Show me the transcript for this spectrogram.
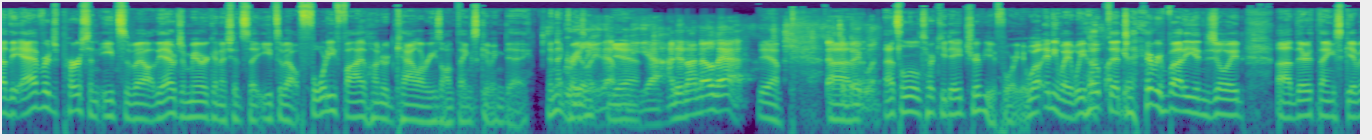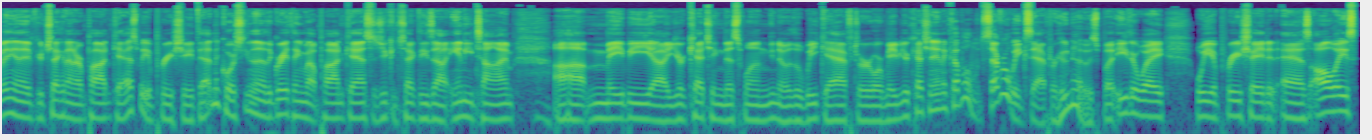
Uh, The average person eats about the average American, I should say, eats about forty five hundred calories on Thanksgiving Day. Isn't that crazy? Really? That yeah. yeah. I did not know that. Yeah, That's a Uh, big one. That's a little Turkey Day trivia for you. Well, anyway, we hope that everybody enjoyed uh, their Thanksgiving, and if you're checking out our podcast, we appreciate that. And of course, you know the great thing about podcasts is you can check these out anytime. Uh, maybe uh, you're catching this one, you know, the week after, or maybe you're catching it in a couple, several weeks after. Who knows? But either way, we appreciate it as always.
